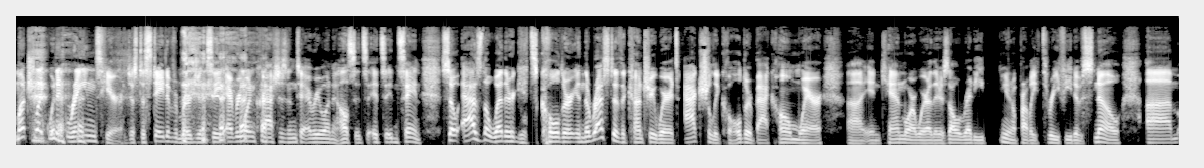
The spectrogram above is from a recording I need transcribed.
much like when it rains here, just a state of emergency. Everyone crashes into everyone else. It's, it's insane. So as the weather gets colder in the rest of the country where it's actually cold or back home where uh, in Canmore where there's already, you know, probably three feet of snow, um,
